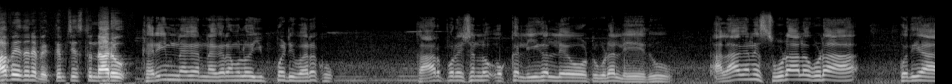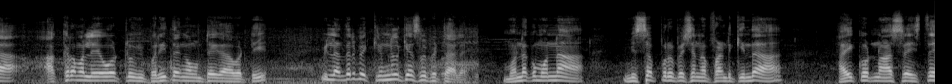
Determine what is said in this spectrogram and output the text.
ఆవేదన వ్యక్తం చేస్తున్నారు. కరీంనగర్ నగరంలో ఇప్పటి వరకు కార్పొరేషన్లో ఒక్క లీగల్ లేఅవుట్ కూడా లేదు. అలాగనే సూడాలో కూడా కొద్దిగా అక్రమ లేఅవుట్లు విపరీతంగా ఉంటాయి కాబట్టి వీళ్ళందరిపై క్రిమినల్ కేసులు పెట్టాలి. మొన్నకు మొన్న మిస్అప్రొపేషన్ ఫండ్ కింద హైకోర్టును ఆశ్రయిస్తే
